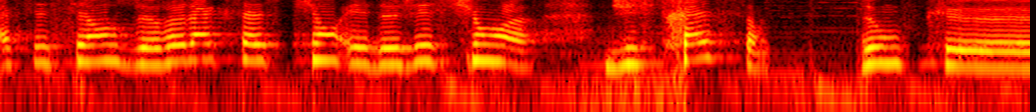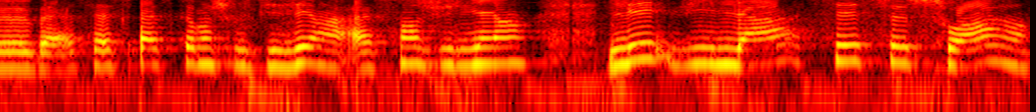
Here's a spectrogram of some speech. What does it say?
à ces séances de relaxation et de gestion du stress. Donc, euh, bah, ça se passe comme je vous disais hein, à Saint-Julien, les villas. C'est ce soir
